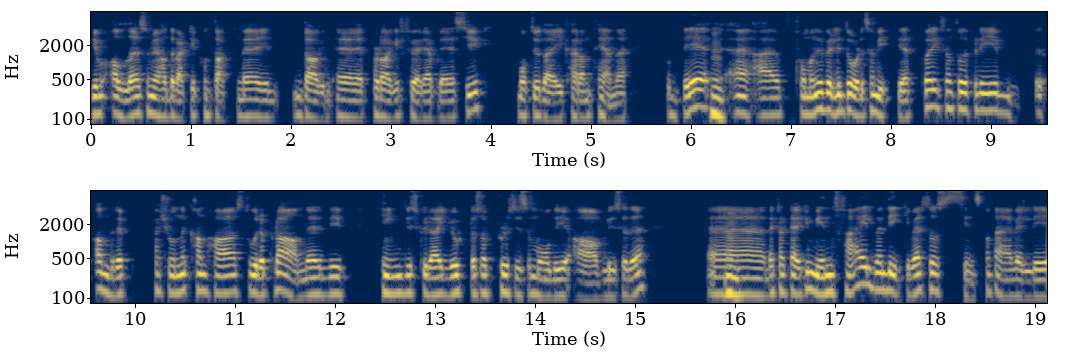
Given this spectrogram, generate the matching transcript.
de, alle som jeg hadde vært i kontakt med eh, et par dager før jeg ble syk, måtte jo da i karantene. Og det Mm. er, får man jo veldig dårlig samvittighet for, ikke sant? Fordi andre personer kan ha store planer, de ting de skulle ha gjort, og så plutselig så må de avlyse det. Mm. Det er klart det er ikke min feil, men likevel så syns man det er veldig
